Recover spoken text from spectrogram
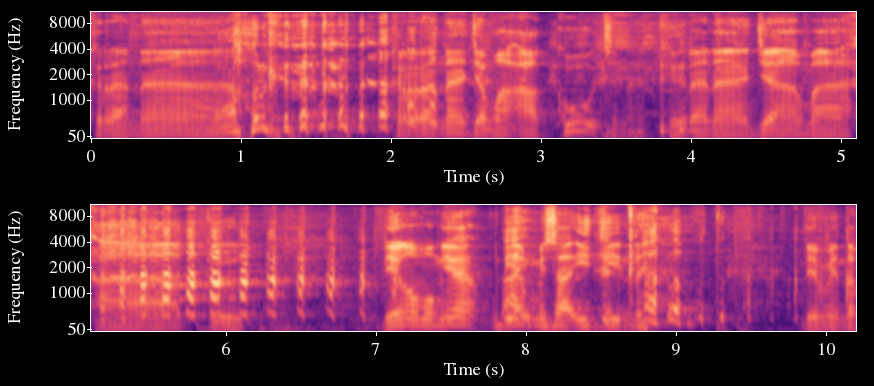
karena Naon karena jamaah aku cenah. Karena jamaah aku. Dia ngomongnya dia bisa izin dia minta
